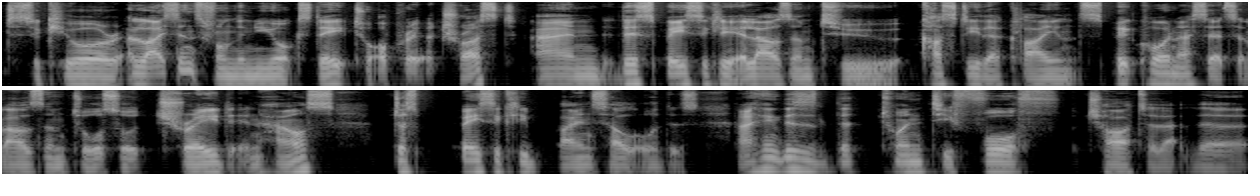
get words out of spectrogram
to secure a license from the New York state to operate a trust. And this basically allows them to custody their clients' Bitcoin assets, allows them to also trade in house, just basically buy and sell orders. And I think this is the 24th charter that the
